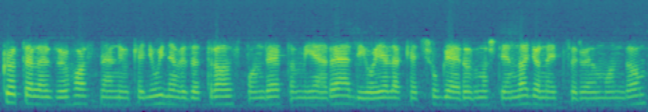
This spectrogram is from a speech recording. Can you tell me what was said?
kötelező használniuk egy úgynevezett transpondert, ami ilyen rádiójeleket sugároz, most ilyen nagyon egyszerűen mondom,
